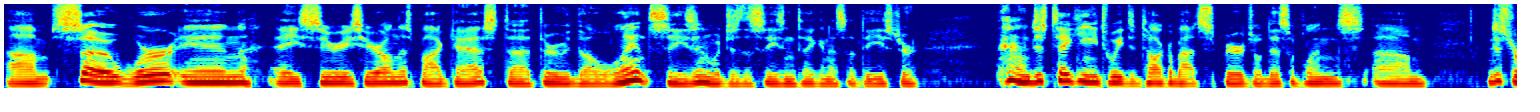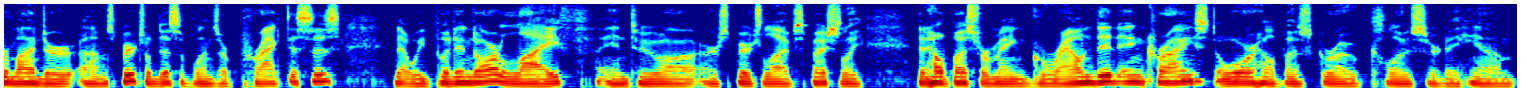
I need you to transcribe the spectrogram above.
Um, so we're in a series here on this podcast uh, through the Lent season, which is the season taking us up to Easter. just taking each week to talk about spiritual disciplines. Um, just a reminder: um, spiritual disciplines are practices that we put into our life, into our, our spiritual life, especially that help us remain grounded in Christ or help us grow closer to Him.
